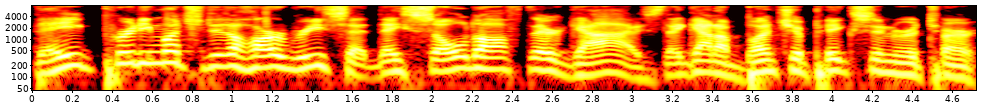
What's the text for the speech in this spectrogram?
they pretty much did a hard reset. They sold off their guys, they got a bunch of picks in return.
